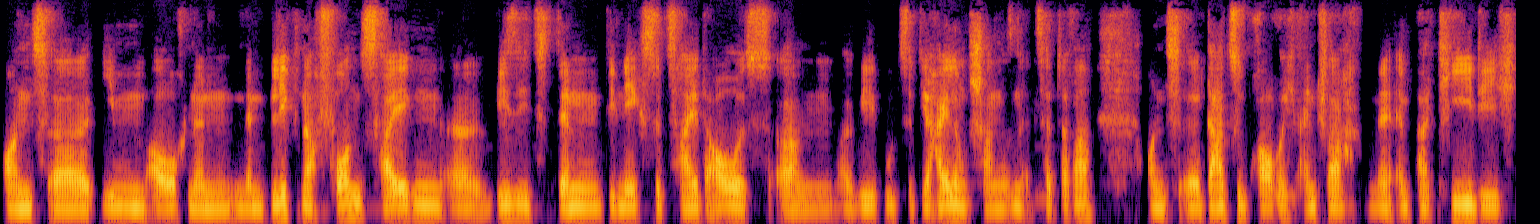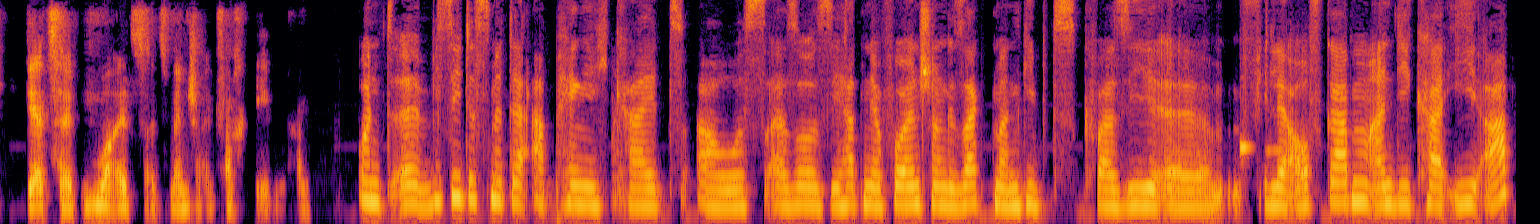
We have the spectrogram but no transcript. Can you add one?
und äh, ihm auch einen, einen Blick nach vorn zeigen, äh, wie sieht denn die nächste Zeit aus, ähm, wie gut sind die Heilungschancen etc. Und äh, dazu brauche ich einfach eine Empathie, die ich derzeit nur als, als Mensch einfach geben kann. Und äh, wie sieht es mit der Abhängigkeit aus? Also Sie hatten ja vorhin schon gesagt, man gibt quasi äh, viele Aufgaben an die KI ab.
